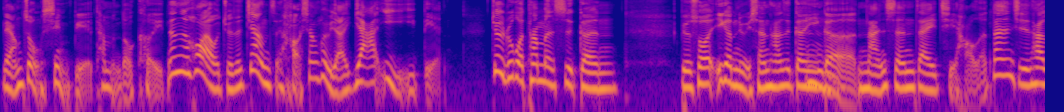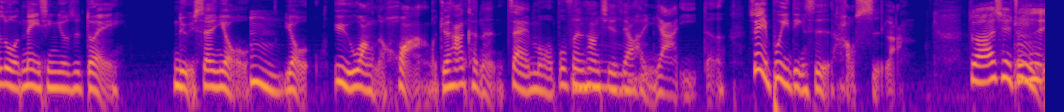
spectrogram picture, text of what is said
两种性别他们都可以。但是后来我觉得这样子好像会比较压抑一点。就如果他们是跟比如说，一个女生她是跟一个男生在一起好了，嗯、但是其实她如果内心就是对女生有嗯。有欲望的话，我觉得她可能在某部分上其实是要很压抑的，嗯、所以不一定是好事啦。对啊，而且就是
